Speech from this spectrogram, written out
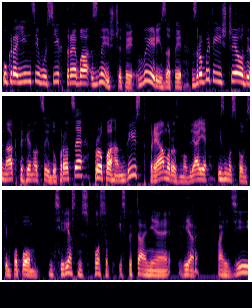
українців усіх треба знищити, вирізати, зробити іще один акт геноциду. Про це пропагандист прямо розмовляє із московським попом. Интересный способ испытания веры. Пойди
